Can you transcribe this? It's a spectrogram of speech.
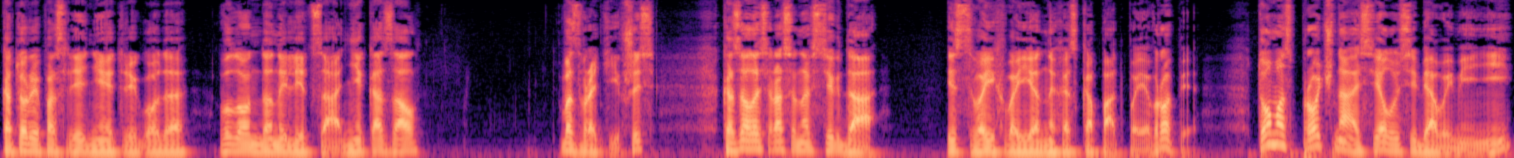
который последние три года в Лондон и лица не казал? Возвратившись, казалось, раз и навсегда из своих военных эскапад по Европе, Томас прочно осел у себя в имении,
